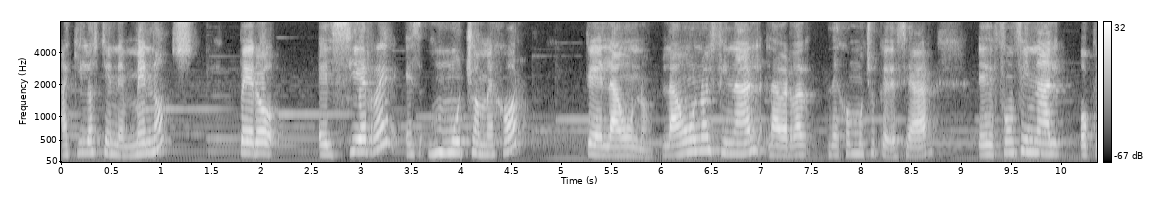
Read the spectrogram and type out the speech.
aquí los tiene menos, pero el cierre es mucho mejor que la 1. La 1, el final, la verdad, dejó mucho que desear. Eh, fue un final ok,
